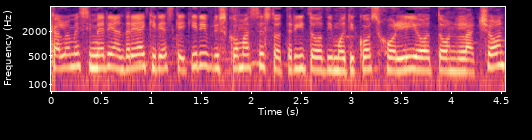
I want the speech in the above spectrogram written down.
Καλό μεσημέρι, Ανδρέα. Κυρίες και κύριοι, βρισκόμαστε στο τρίτο δημοτικό σχολείο των Λατσών.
